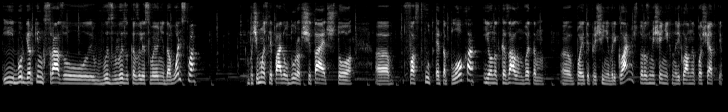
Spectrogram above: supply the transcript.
И Бургер Кинг сразу высказали свое недовольство. Почему, если Павел Дуров считает, что Э, фастфуд это плохо, и он отказал им в этом э, по этой причине в рекламе, что размещение их на рекламной площадке.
